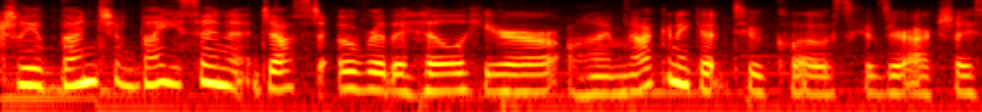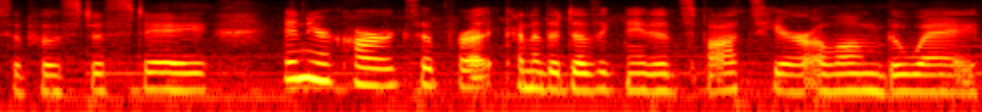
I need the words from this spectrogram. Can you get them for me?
Actually a bunch of bison just over the hill here. I'm not gonna get too close because they're actually supposed to stay in your car except for kind of the designated spots here along the way.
